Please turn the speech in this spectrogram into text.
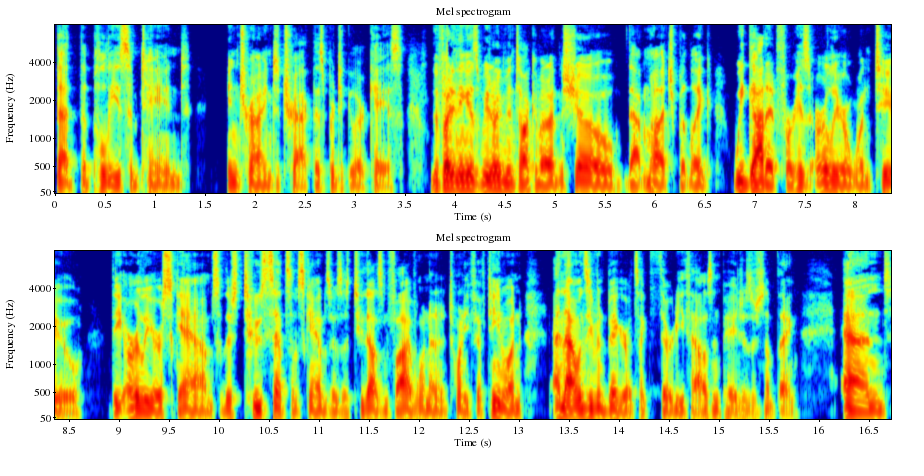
that the police obtained in trying to track this particular case. The funny thing is, we don't even talk about it in the show that much, but like we got it for his earlier one too, the earlier scam. So there's two sets of scams. There's a 2005 one and a 2015 one, and that one's even bigger. It's like 30,000 pages or something. And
